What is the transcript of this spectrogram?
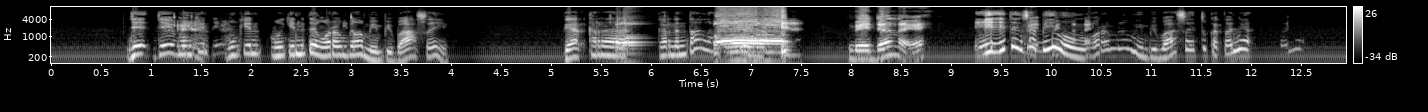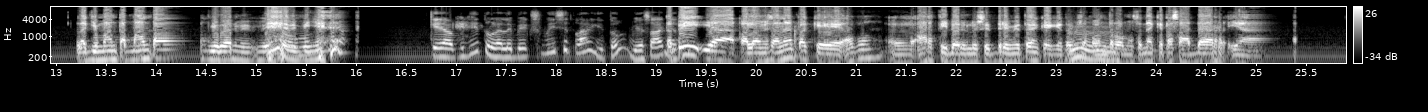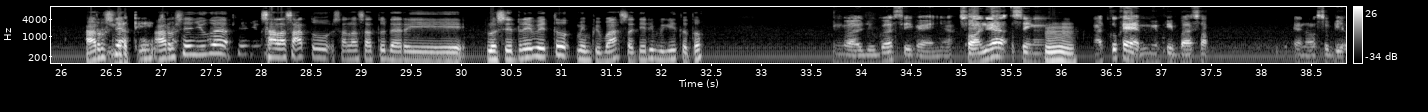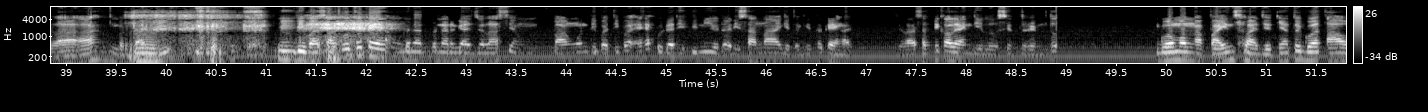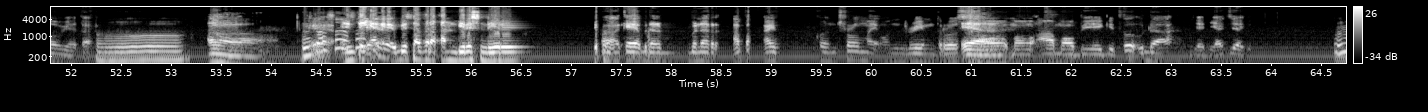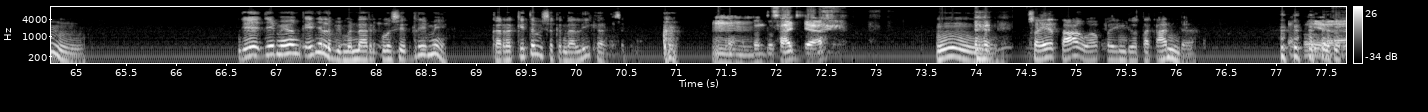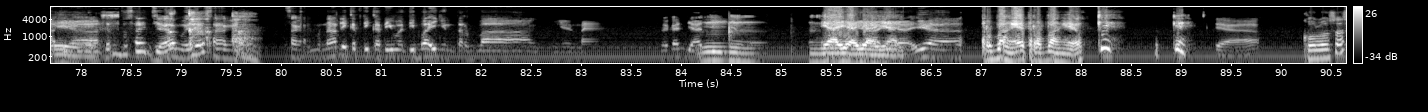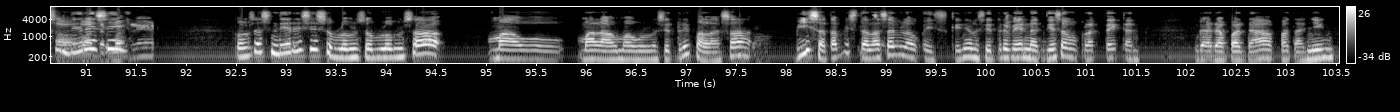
J, J mungkin mungkin mungkin itu yang orang bilang mimpi basah ya. Biar- karena Oh. karena entahlah. oh beda lah ya Eh, itu yang saya bingung. Orang bilang mimpi basah itu katanya lagi mantap-mantap gitu kan mimpi- Iya, mimpinya kayak begitu lah lebih eksplisit lah gitu biasanya. tapi ya kalau misalnya pakai apa eh, arti dari lucid dream itu yang kayak kita bisa Hmm. kontrol maksudnya kita sadar ya harusnya berarti- harusnya juga salah satu salah satu dari lucid dream itu mimpi basah jadi begitu tuh. enggak juga sih kayaknya soalnya sing Hmm. aku kayak mimpi basah ya nauzubillah berbagi mimpi basahku tuh kayak benar-benar gak jelas yang bangun tiba-tiba eh udah di sini udah di sana gitu-gitu kayak nggak jelas tapi kalau yang di lucid dream tuh gue mau ngapain selanjutnya tuh gue tahu gitu Oh. eh, Entah kayak saya, intinya saya- kayak bisa gerakan diri sendiri Ah, kayak benar-benar apa I control my own dream terus Iya. mau mau A mau B gitu udah jadi aja gitu. Hmm. Jadi, jadi memang kayaknya lebih menarik lucid dream ya. Karena kita bisa kendalikan. Hmm. tentu saja Hmm. saya tahu apa yang di otak Anda. Oh, ya, iya. ya tentu saja maksudnya sangat sangat menarik ketika tiba-tiba ingin terbang ingin naik itu kan jadi. Hmm. ya ya ya ya. Ya iya. Terbang ya terbang ya. Oke oke. Ya. Kalau saya sendiri Oh, sih, kalau saya sendiri sih sebelum sebelum saya mau malah mau lucid dream malah saya bisa. Tapi setelah saya bilang, eh kayaknya lucid dream enak, dia saya mau praktekkan, nggak dapat dapat anjing.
